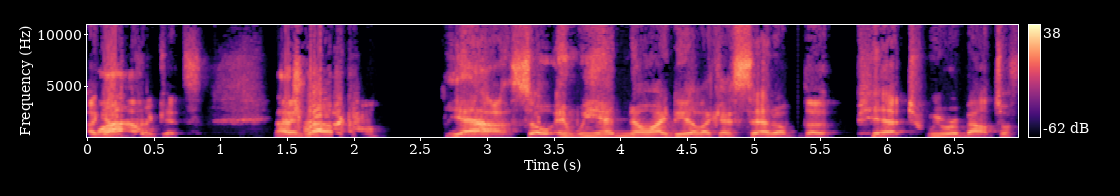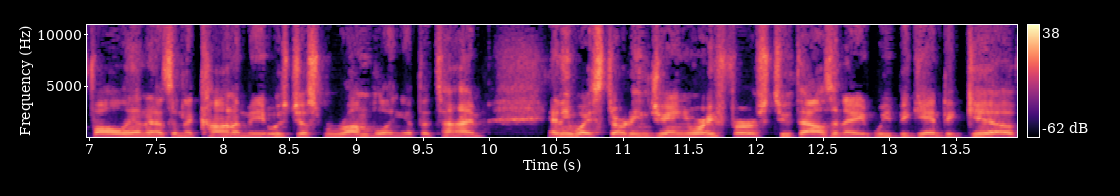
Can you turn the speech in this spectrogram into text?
I wow. got crickets. That's and, uh, radical. Uh, yeah. So, and we had no idea, like I said, of the pit we were about to fall in as an economy. It was just rumbling at the time. Anyway, starting January 1st, 2008, we began to give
